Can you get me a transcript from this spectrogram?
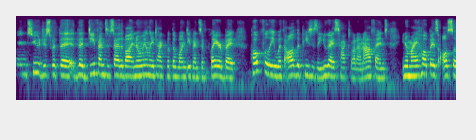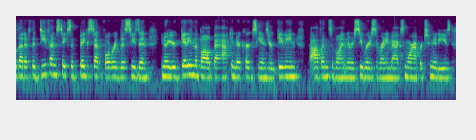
and two, just with the the defensive side of the ball, I know we only talked about the one defensive player, but hopefully with all the pieces that you guys talked about on offense, you know, my hope is also that if the defense takes a big step forward this season, you know, you're getting the ball back into Kirk's hands, you're giving the offensive line, the receivers, the running backs more opportunities.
